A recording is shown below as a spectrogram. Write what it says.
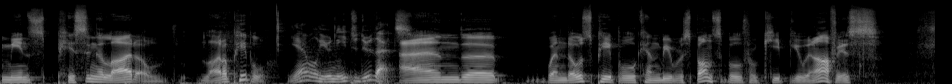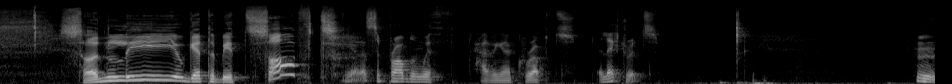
means pissing a lot of lot of people, Yeah, well, you need to do that. and uh, when those people can be responsible for keep you in office, suddenly you get a bit soft. Yeah, that's the problem with having a corrupt electorate. Hmm.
